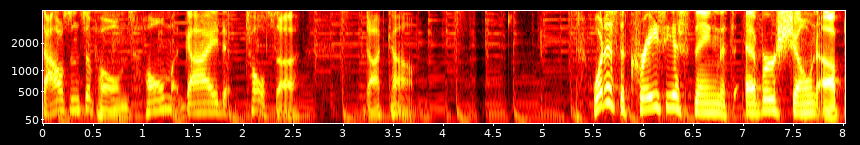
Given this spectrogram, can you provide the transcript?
thousands of homes, homeguidetulsa.com. What is the craziest thing that's ever shown up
